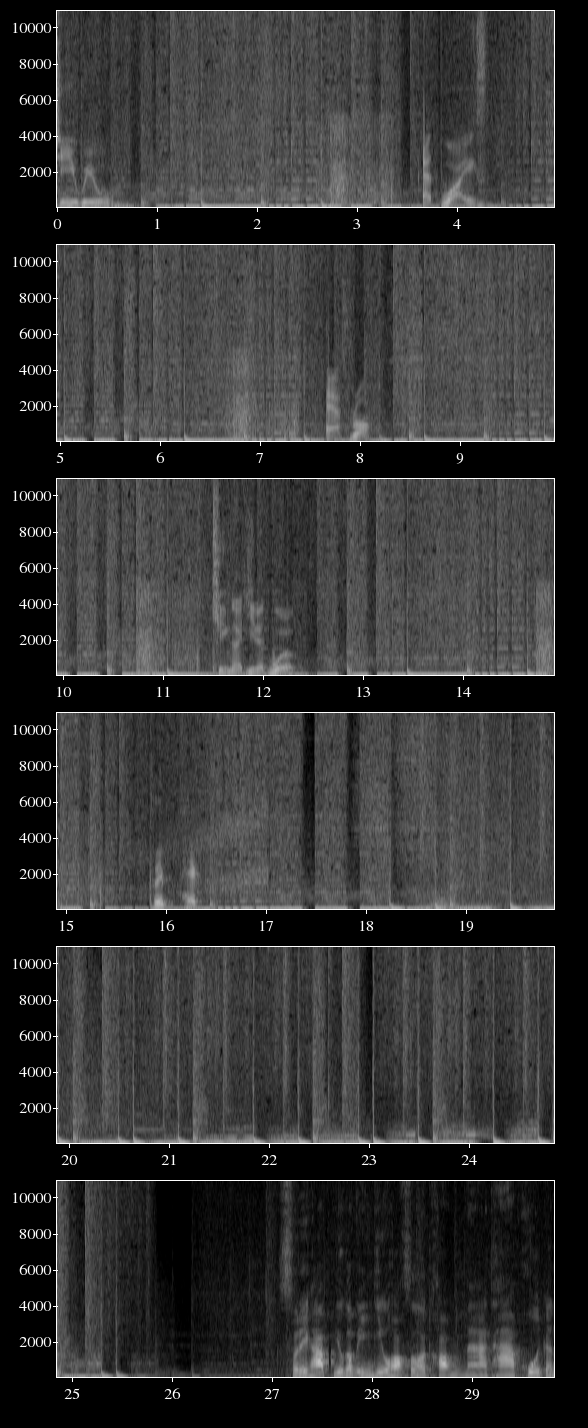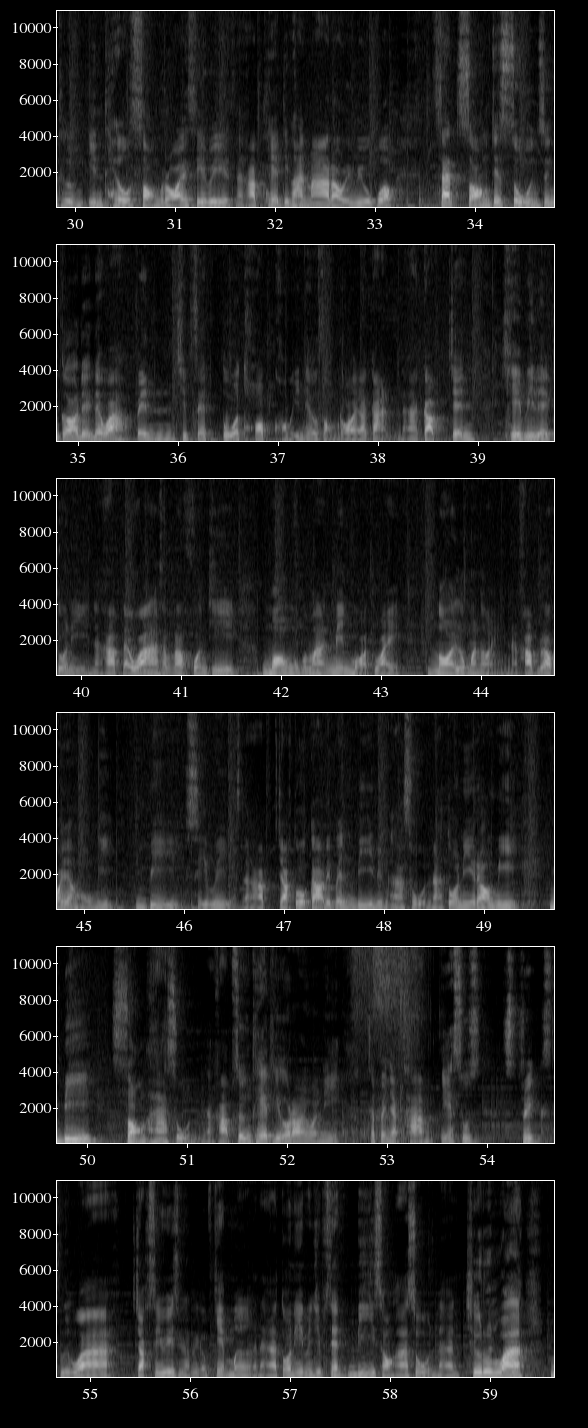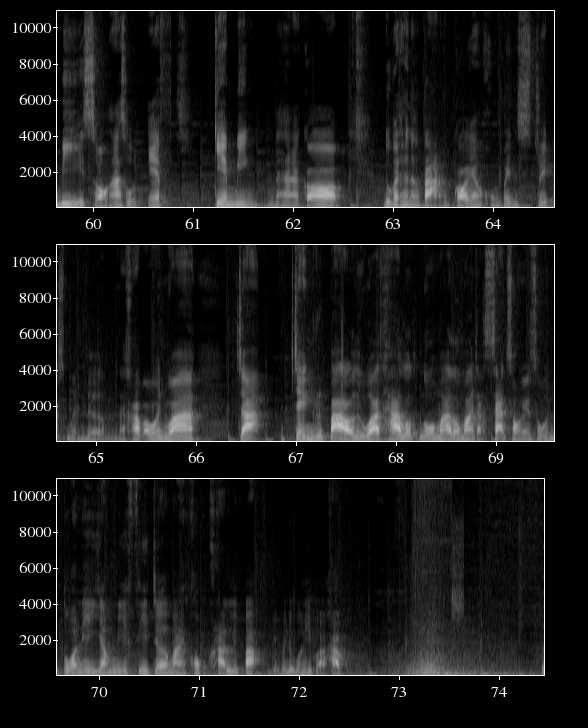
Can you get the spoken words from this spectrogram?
G-View Advice ASRock King IT Network. Cryptech สวัสดีครับ อยู่กับอิงที่ Hawk s c o m นะฮะถ้าพูดกันถึง Intel 200 Series นะครับ เทปที่ผ่านมาเรารีวิวพวก Z270 ซึ่งก็เรียกได้ว่าเป็นชิปเซตตัวท็อปของ Intel 200 แล้วกันนะฮะกับ Gen KB เล็กตัวนี้นะครับ แต่ว่าสำหรับคนที่มองงบประมาณเมนบอร์ดไว้น้อยลงมาหน่อยนะครับ เราก็ยังคงมี B Series นะครับ จากตัวเก่าที่เป็น B150 นะ ตัวนี้เรามี B250 นะครับ ซึ่งเทปที่ของเราในวันนี้จะเป็นจากทาง ASUS Strix หรือว่าจากซีรีส์กับ Gamer นะฮะ ตัวนี้เป็นชิปเซ็ต B250 นะฮะ ชื่อรุ่นว่า B250F Gaming นะฮะ ก็ดูแพทเทิร์นต่างๆ ก็ยังคงเป็น Strix เหมือนเดิมนะครับ เอาเป็นว่า จะเจ๋งหรือเปล่า หรือว่าถ้าลดงบมาลงมาจาก Z 2 0ตัวนี้ยังมีฟีเจอร์มาให้ครบครันหรือเปล่า เดี๋ยวไปดูกันดีกว่าครับ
